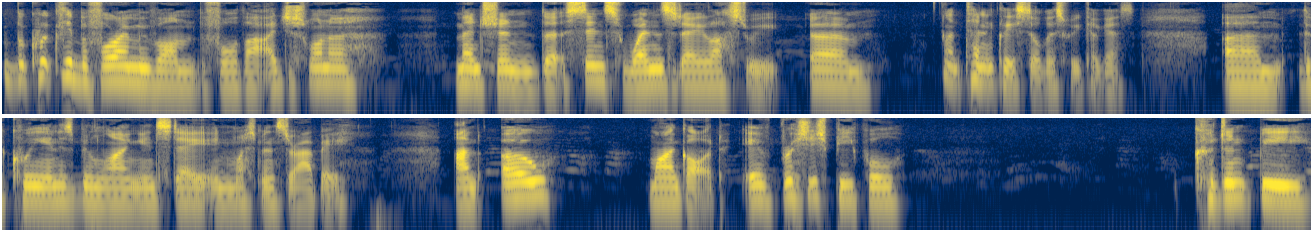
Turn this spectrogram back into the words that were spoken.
but quickly before I move on, before that, I just want to mention that since Wednesday last week, um, technically it's still this week, I guess um, the Queen has been lying in state in Westminster Abbey. And oh my god, if British people couldn't be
